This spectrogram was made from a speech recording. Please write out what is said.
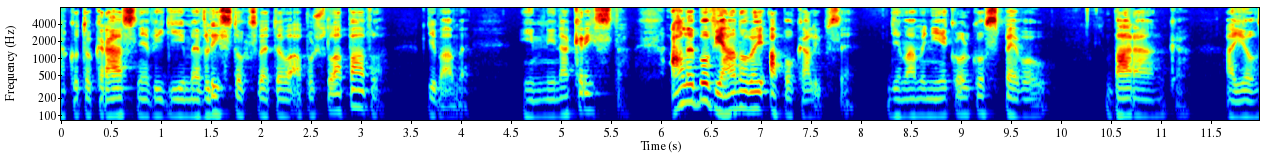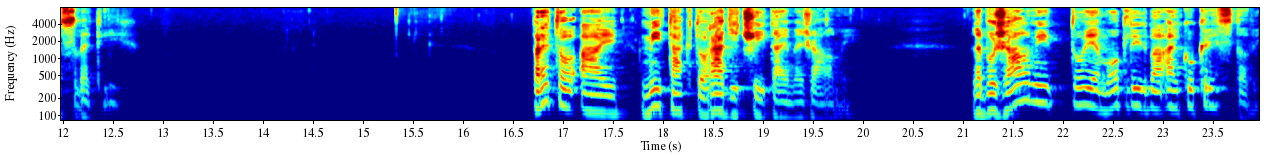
Ako to krásne vidíme v listoch svätého Apoštola Pavla, kde máme hymny na Krista. Alebo v Jánovej apokalypse, kde máme niekoľko spevov baránka a jeho svetých. Preto aj my takto radi čítajme žalmy. Lebo žalmy to je modlitba aj ku Kristovi.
